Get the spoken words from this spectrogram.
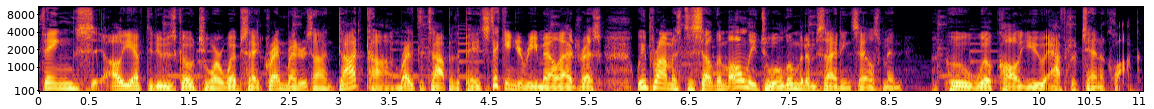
things. All you have to do is go to our website, crimewriterson.com, right at the top of the page, stick in your email address. We promise to sell them only to aluminum siding salesmen who will call you after 10 o'clock.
